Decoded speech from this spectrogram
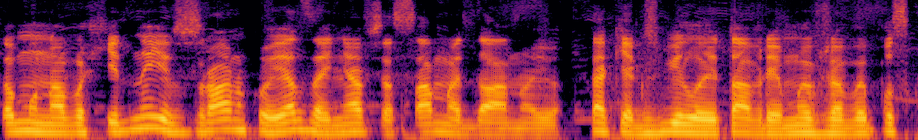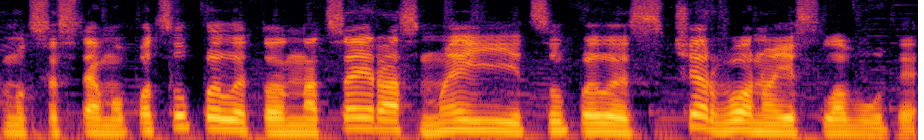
Тому на вихідний зранку я зайнявся саме даною. Так як з білої таврії ми вже випускну систему поцупили, то на цей раз ми її цупили з червоної славути.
